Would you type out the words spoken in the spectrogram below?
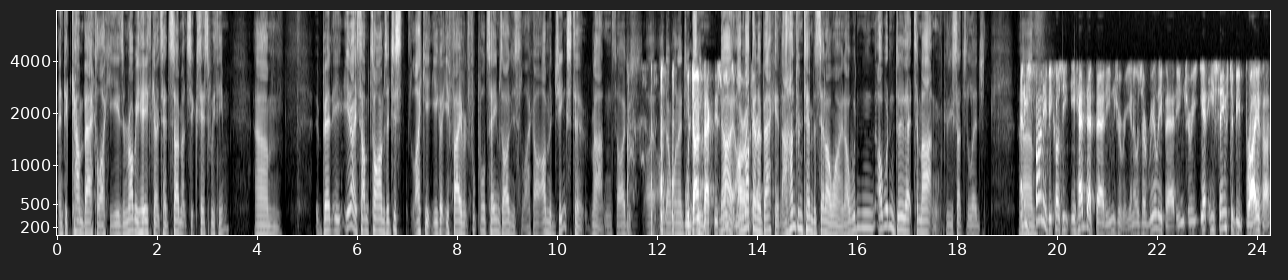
and to come back like he is. And Robbie Heathcote's had so much success with him. Um, but you know, sometimes it just like you, you got your favourite football teams. I just like I'm a jinx to Martin, so I just I, I don't want to. well, don't him. back this. No, tomorrow, I'm not going to back it. 110 percent, I won't. I wouldn't. I wouldn't do that to Martin because he's such a legend. And um, funny because he, he had that bad injury, and it was a really bad injury. Yet he seems to be braver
